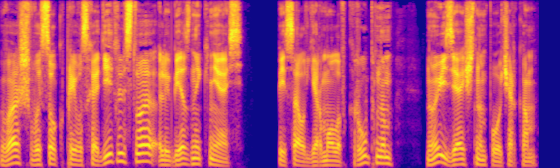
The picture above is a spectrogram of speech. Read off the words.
Ваш высокопревосходительство, любезный князь», писал Ермолов крупным, но изящным почерком.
